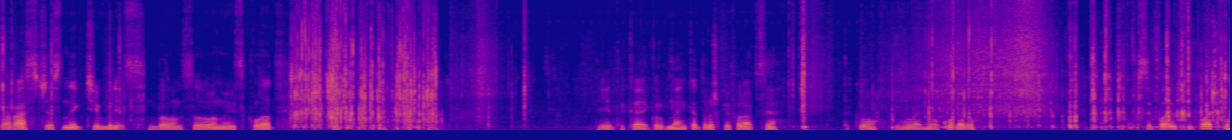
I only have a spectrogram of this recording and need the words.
Карась, часник, чебрець. Балансований склад. Є така і крупненька трошки фракція такого зеленого кольору. Висипаю всю пачку.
